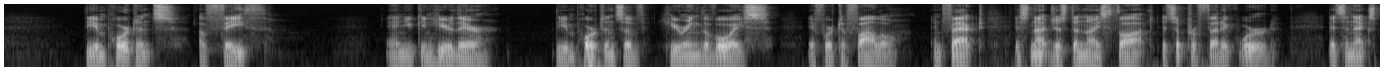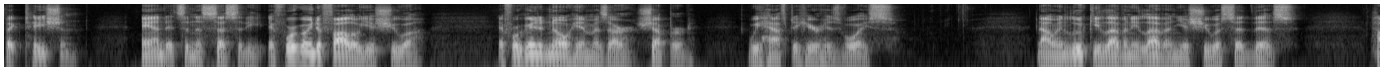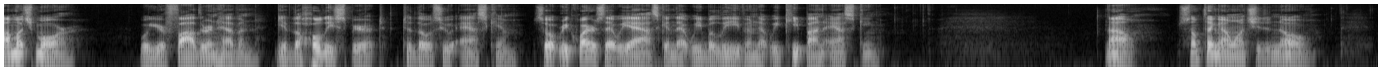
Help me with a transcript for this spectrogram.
the importance of faith, and you can hear there the importance of hearing the voice if we're to follow. In fact, it's not just a nice thought, it's a prophetic word, it's an expectation, and it's a necessity. If we're going to follow Yeshua, if we're going to know him as our shepherd, we have to hear his voice. Now in Luke 11:11, Yeshua said this, "How much more will your Father in heaven give the Holy Spirit to those who ask him. So it requires that we ask and that we believe and that we keep on asking. Now, something I want you to know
